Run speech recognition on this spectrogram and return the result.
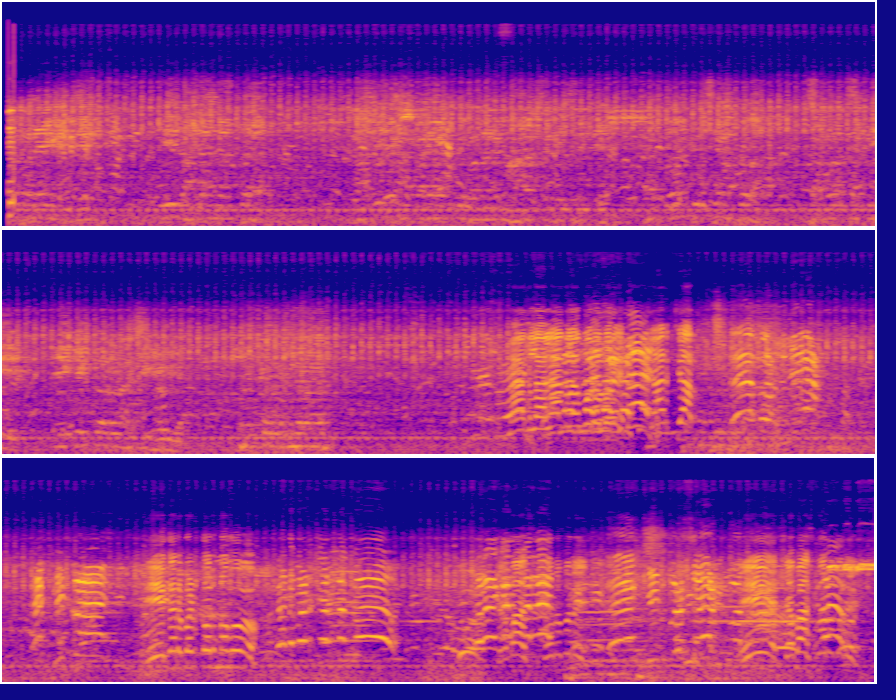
एक एक करून अशी घेऊया तर धन्यवाद लागला लागला बरोबर आहे. चार चार. हे गडबड करू नको. शबास बरोबर आहे. हे शबास बरोबर आहे.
